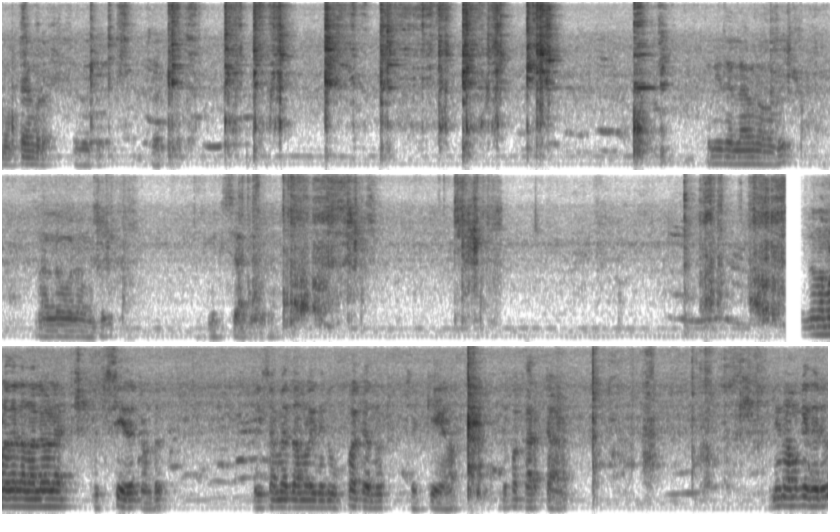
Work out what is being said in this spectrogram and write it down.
മുട്ടയും കൂടെ ഇതിലോട്ട് ചേർത്ത് ഇനി ഇതെല്ലാം കൂടെ നമുക്ക് നല്ലപോലെ നമുക്ക് മിക്സ് ആക്കി കൊടുക്കാം ഇത് നമ്മളിതെല്ലാം നല്ലപോലെ മിക്സ് ചെയ്തിട്ടുണ്ട്. ഈ സമയത്ത് നമ്മൾ ഇതിന്റെ ഉപ്പൊക്കെ ഒന്ന് ചെക്ക് ചെയ്യണം. ഇതിപ്പോൾ കറക്റ്റാണ് ഇനി നമുക്കിതൊരു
